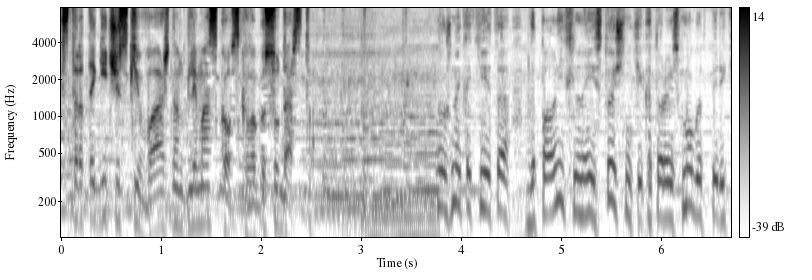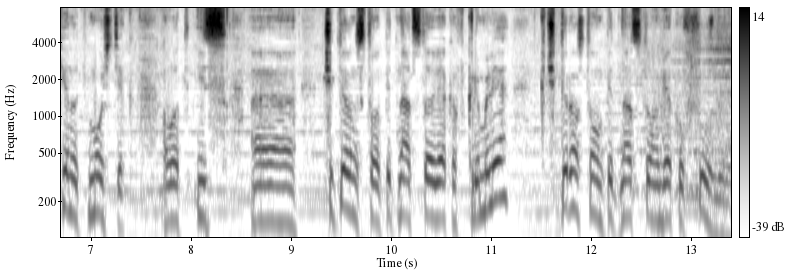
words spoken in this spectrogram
стратегически важным для московского государства. Нужны какие-то дополнительные источники, которые смогут перекинуть мостик вот из э, 14-15 века в Кремле к 14-15 веку в Суздале.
